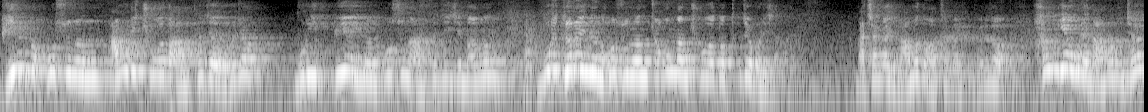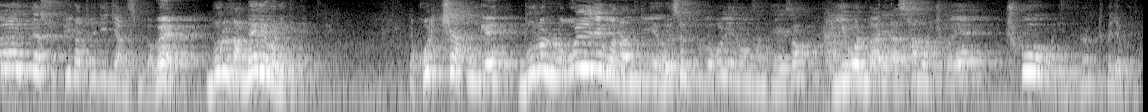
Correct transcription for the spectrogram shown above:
빈 호수는 아무리 추워도 안 터져요. 그죠? 물이 비어 있는 호수는 안 터지지만은 물이 들어 있는 호수는 조금만 추워도 터져 버리잖아요. 마찬가지 나무도 마찬가지입니다. 그래서 한겨울에 나무는 절대 수피가 터지지 않습니다. 왜? 물을 다 내려버리기 때문에. 골치 아픈 게 물을 올리고 난 뒤에 어설프게 올려놓은 상태에서 2월 말이나 3월 초에 추워버리면 터져버린다.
